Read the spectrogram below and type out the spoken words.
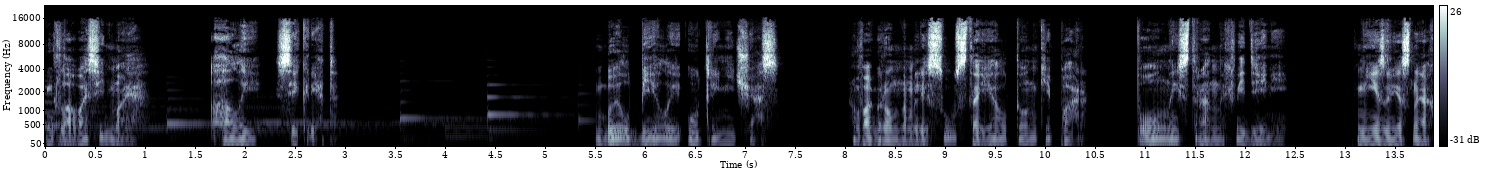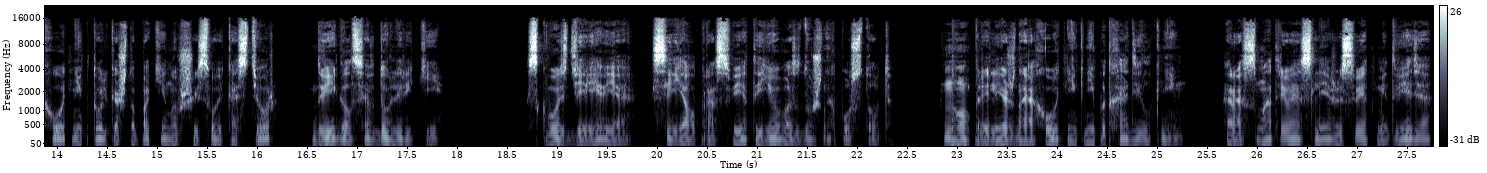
Глава седьмая. Алый секрет. Был белый утренний час. В огромном лесу стоял тонкий пар, полный странных видений. Неизвестный охотник, только что покинувший свой костер, двигался вдоль реки. Сквозь деревья сиял просвет ее воздушных пустот. Но прилежный охотник не подходил к ним, рассматривая слежий свет медведя,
